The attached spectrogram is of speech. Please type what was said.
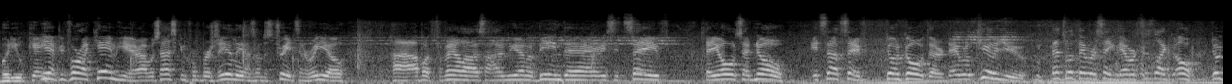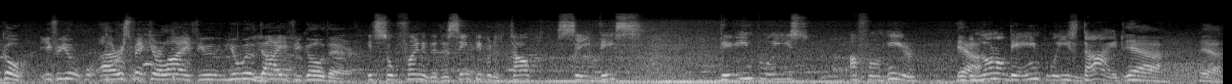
But you came. Yeah, before I came here, I was asking from Brazilians on the streets in Rio uh, about favelas. Have you ever been there? Is it safe? They all said no, it's not safe. Don't go there. They will kill you. That's what they were saying. They were just like, oh, don't go. If you uh, respect your life, you you will die if you go there. It's so funny that the same people that talk say this, their employees are from here, Yeah. and none of their employees died. Yeah, yeah,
